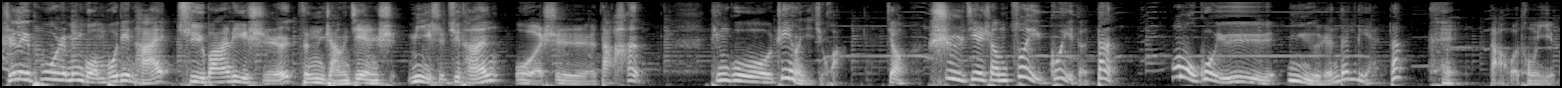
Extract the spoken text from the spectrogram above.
十里铺人民广播电台，趣吧历史，增长见识，密室趣谈。我是大汉。听过这样一句话，叫“世界上最贵的蛋，莫过于女人的脸蛋”。大伙同意吗？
